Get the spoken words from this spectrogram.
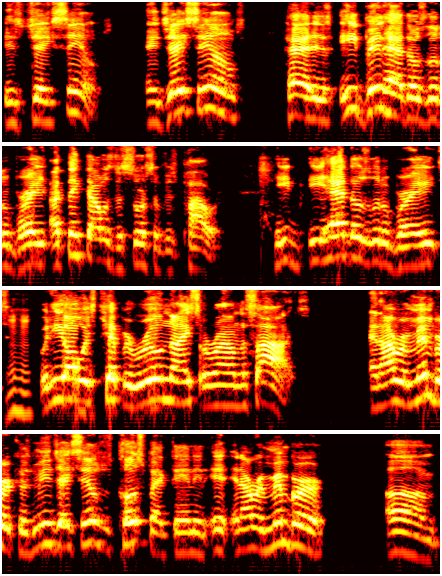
is Jay Sims. And Jay Sims had his he been had those little braids. I think that was the source of his power. He he had those little braids, Mhm. but he always kept it real nice around the sides. And I remember because me and Jay Sims was close back then, and, and and I remember um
